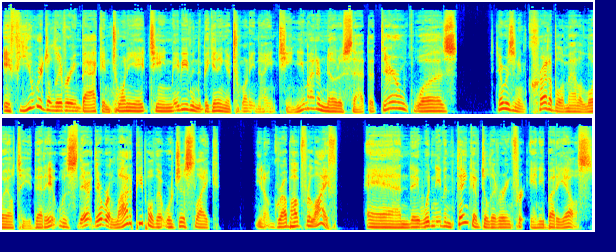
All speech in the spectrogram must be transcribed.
If you were delivering back in 2018, maybe even the beginning of 2019, you might have noticed that that there was there was an incredible amount of loyalty that it was there there were a lot of people that were just like you know grubhub for life and they wouldn't even think of delivering for anybody else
